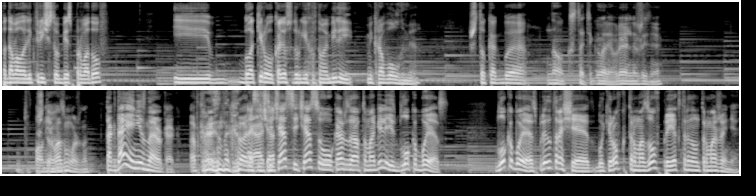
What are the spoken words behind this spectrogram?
подавал электричество без проводов и блокировал колеса других автомобилей микроволнами. Что как бы... Ну, кстати говоря, в реальной жизни вполне Что? возможно. Тогда я не знаю как, откровенно говоря. А сейчас? сейчас, сейчас у каждого автомобиля есть блок АБС. Блок АБС предотвращает блокировку тормозов при экстренном торможении,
